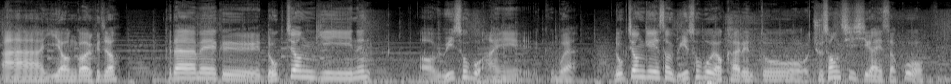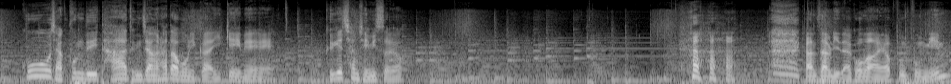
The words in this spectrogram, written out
아 이연걸 그죠? 그 다음에 그 녹정기는 어, 위소보 아니 그 뭐야 녹정기에서 위소보 역할은 또 주성치 씨가 했었고 그 작품들이 다 등장을 하다 보니까 이 게임에 그게 참 재밌어요. 감사합니다. 고마워요, 뿡뿡님.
